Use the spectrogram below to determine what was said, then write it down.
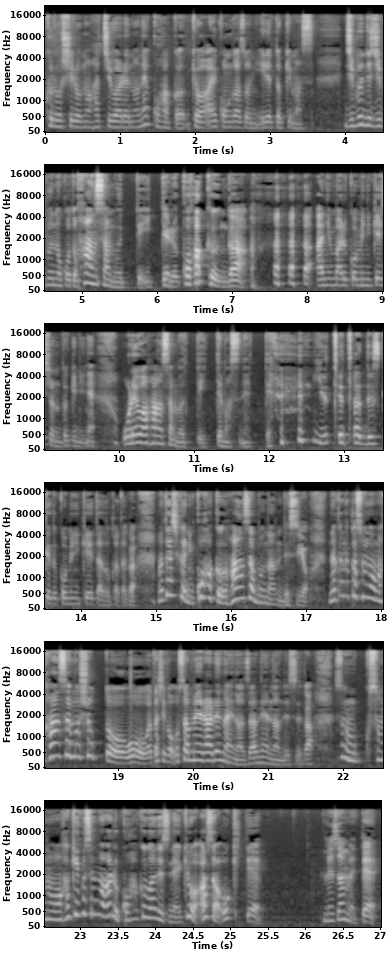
黒白の8割のね琥珀今日はアイコン画像に入れときます。自分で自分のことハンサムって言ってる琥珀くんが アニマルコミュニケーションの時にね俺はハンサムって言ってますねって 言ってたんですけどコミュニケーターの方が、まあ、確かに琥珀くんハンサムなんですよ。なかなかそのハンサムショットを私が収められないのは残念なんですがそのその吐き癖のある琥珀がですね今日朝起きて目覚めて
